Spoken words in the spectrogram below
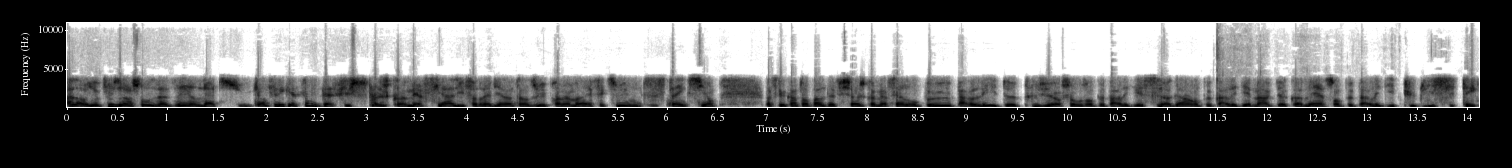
Alors, il y a plusieurs choses à dire là-dessus. Quand il est question d'affichage commercial, il faudrait bien entendu, probablement, effectuer une distinction. Parce que quand on parle d'affichage commercial, on peut parler de plusieurs choses. On peut parler des slogans, on peut parler des marques de commerce, on peut parler des publicités.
